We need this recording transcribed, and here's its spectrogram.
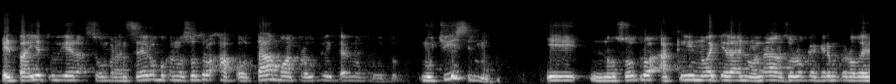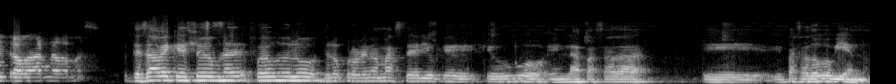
el país estuviera sombrancero porque nosotros aportamos al Producto Interno Bruto muchísimo. Y nosotros aquí no hay que darnos nada, nosotros lo que queremos que nos dejen trabajar nada más. Usted sabe que eso fue uno de los, de los, problemas más serios que, que hubo en la pasada, eh, el pasado gobierno,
